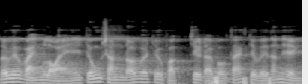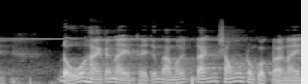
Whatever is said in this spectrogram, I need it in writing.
đối với vạn loại chúng sanh, đối với chư Phật, chư Đại Bồ Tát, chư vị Thánh Hiền. Đủ hai cái này thì chúng ta mới đáng sống trong cuộc đời này.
